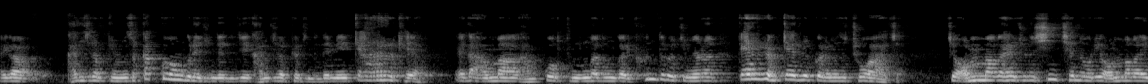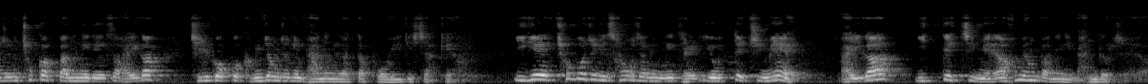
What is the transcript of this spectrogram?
애가 간지럽히면서 깎고엉그려 준다든지 간지럽혀 준다든지 깨르륵 해요. 애가 엄마 안고 둥가둥가 이렇게 흔들어주면은 깨르륵 깨르륵 거리면서 좋아하죠. 즉 엄마가 해주는 신체 놀이, 엄마가 해주는 촉각 반응에 대해서 아이가 즐겁고 긍정적인 반응을 갖다 보이기 시작해요. 이게 초보적인 상호작용이 될 이때쯤에 아이가 이때쯤에야 호명 반응이 만들어져요.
